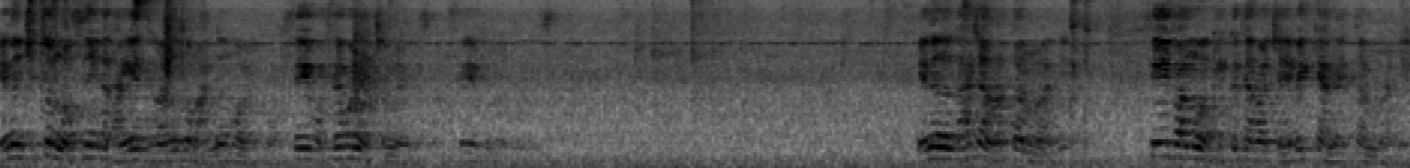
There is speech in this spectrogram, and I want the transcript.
얘는 직접 넣었으니까 당연히 들어가는 거 맞는 거고 세이브 세번 했잖아요. 여기서 세이브를. 얘는 하지 않았단 말이에요. 세이브한 건 깨끗해봤자 얘밖에 안 했단 말이에요.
